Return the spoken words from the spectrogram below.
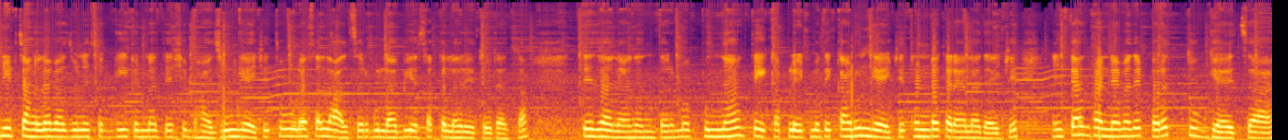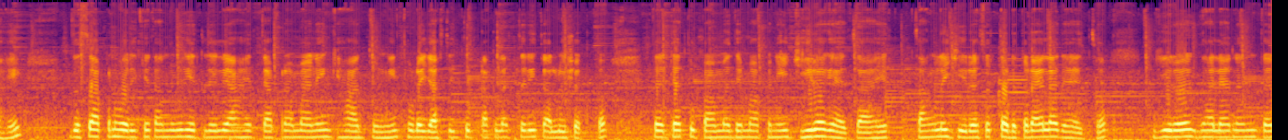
नीट चांगल्या बाजूने सगळीकडनं ते असे भाजून घ्यायचे. थोडासा लालसर गुलाबी असा कलर येतो त्याचा. ते झाल्यानंतर मग पुन्हा ते एका प्लेटमध्ये काढून घ्यायचे थंड करायला द्यायचे आणि त्याच भांड्यामध्ये परत तूप घ्यायचं आहे. जसं आपण वरीचे तांदूळ घेतलेले आहेत त्याप्रमाणे घ्या तुम्ही. थोडं जास्ती तूप टाकलात तरी चालू शकतं. तर त्या तुपामध्ये मग आपण हे जिरं घ्यायचं आहे. चांगलं जिरं असं तडतडायला द्यायचं. जिरं झाल्यानंतर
